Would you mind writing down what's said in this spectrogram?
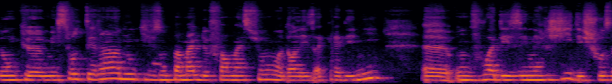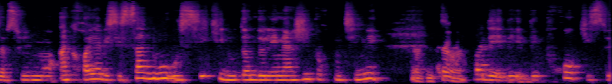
Donc, euh, mais sur le terrain, nous qui faisons pas mal de formations dans les académies, euh, on voit des énergies, des choses absolument incroyables. Et c'est ça, nous aussi, qui nous donne de l'énergie pour continuer. on voit des, pros qui se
